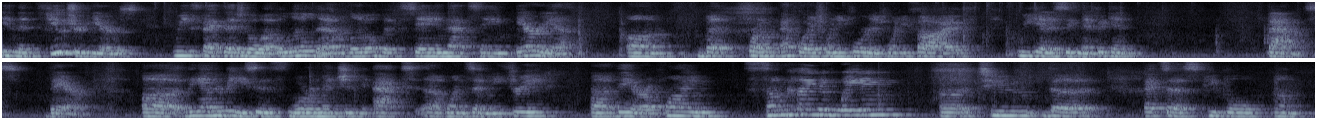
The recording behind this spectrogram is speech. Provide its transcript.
in the future years, we expect that to go up a little, down a little, but stay in that same area. Um, but from FY twenty-four to twenty-five, we get a significant bounce there. Uh, the other piece is Laura mentioned Act, uh, one seventy-three. Uh, they are applying some kind of weighting, uh, to the excess pupil, um,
